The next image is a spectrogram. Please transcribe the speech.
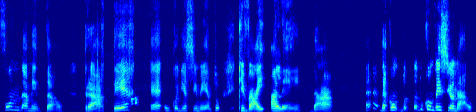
fundamental para ter é um conhecimento que vai além da, é, da do, do, convencional.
